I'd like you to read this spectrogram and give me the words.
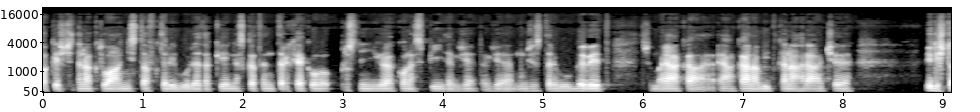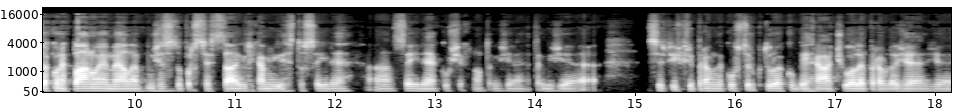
pak ještě ten aktuální stav, který bude taky dneska ten trh jako prostě nikdo jako nespí, takže, takže může se tady objevit třeba nějaká, nějaká nabídka na hráče, i když to jako neplánujeme, ale může se to prostě stát, když říkám, někdy se to sejde, sejde jako všechno, takže, takže si spíš připravím takovou strukturu jakoby hráčů, ale je pravda, že, že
